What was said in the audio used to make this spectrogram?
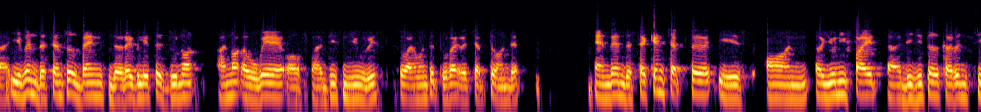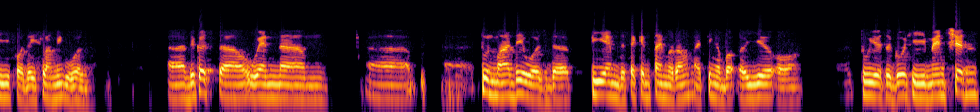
uh, even the central banks, the regulators do not are not aware of this new risk. So I wanted to write a chapter on that. And then the second chapter is on a unified uh, digital currency for the Islamic world. Uh, because uh, when um, uh, Tun Mahathir was the PM the second time around, I think about a year or two years ago, he mentioned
